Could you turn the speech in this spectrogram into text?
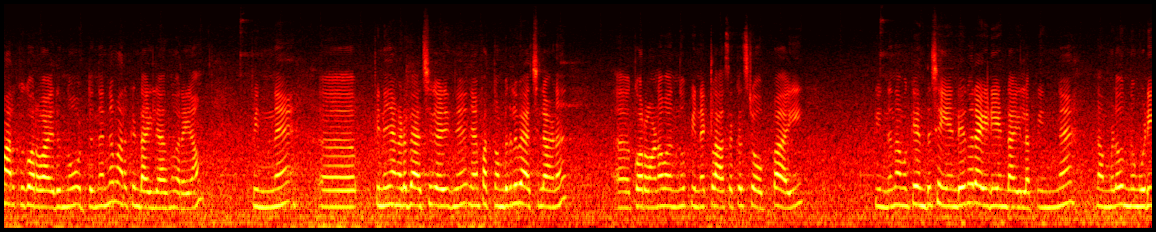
മാർക്ക് കുറവായിരുന്നു. ഒട്ടും തന്നെ മാർക്ക് ഉണ്ടായില്ല എന്ന് പറയാം. പിന്നെ പിന്നെ ഞങ്ങളുടെ ബാച്ച് കഴിഞ്ഞ് ഞാൻ പത്തൊമ്പതിൽ ബാച്ചിലാണ് കൊറോണ വന്നു. പിന്നെ ക്ലാസ്സൊക്കെ സ്റ്റോപ്പായി പിന്നെ നമുക്ക് എന്ത് ചെയ്യേണ്ടതെന്നൊരു ഐഡിയ ഉണ്ടായില്ല. പിന്നെ നമ്മൾ ഒന്നും കൂടി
